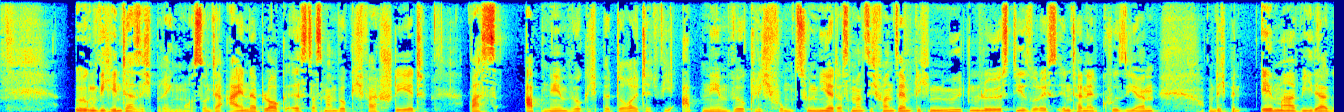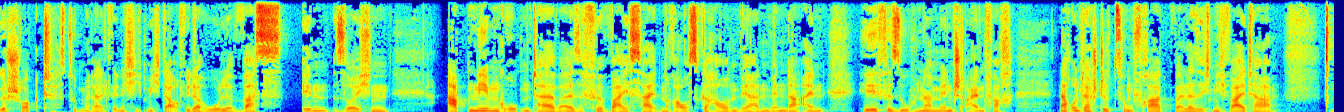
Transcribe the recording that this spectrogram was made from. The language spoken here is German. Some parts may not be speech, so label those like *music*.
irgendwie hinter sich bringen muss. Und der eine Block ist, dass man wirklich versteht, was Abnehmen wirklich bedeutet, wie Abnehmen wirklich funktioniert, dass man sich von sämtlichen Mythen löst, die so durchs Internet kursieren. Und ich bin immer wieder geschockt, es tut mir leid, wenn ich mich da auch wiederhole, was in solchen Abnehmengruppen teilweise für Weisheiten rausgehauen werden, wenn da ein hilfesuchender Mensch einfach nach Unterstützung fragt, weil er sich nicht weiter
